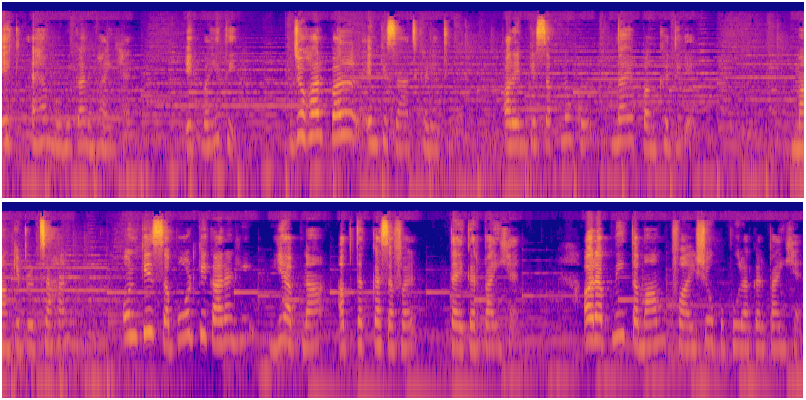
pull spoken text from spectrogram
एक अहम भूमिका निभाई है। एक वही थी, जो हर पल इनके साथ खड़ी थी और इनके सपनों को नए पंख दिए। माँ के प्रोत्साहन, उनके सपोर्ट के कारण ही ये अपना अब तक का सफ़र तय कर पाई है। और अपनी तमाम ख्वाहिशों को पूरा कर पाई है।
